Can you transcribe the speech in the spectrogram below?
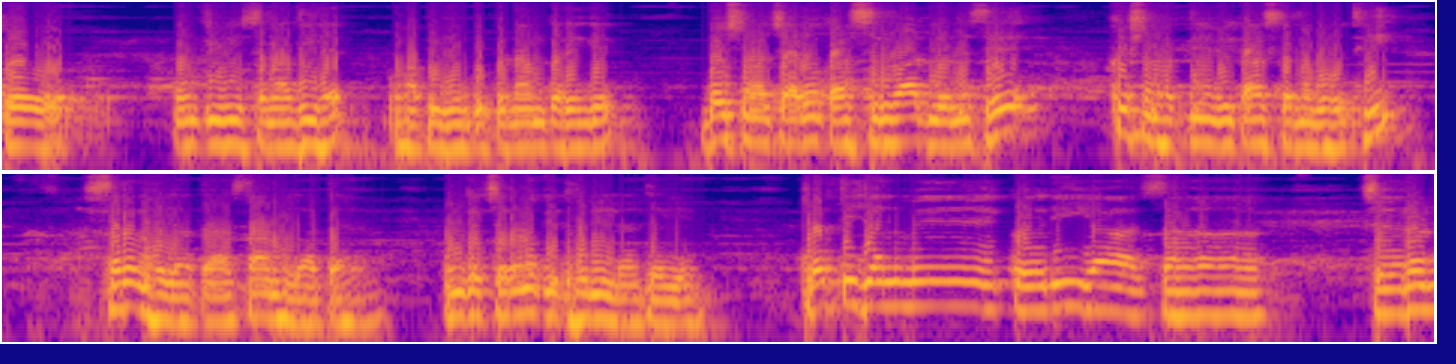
तो उनकी भी समाधि है, वहाँ पे भी उनको प्रणाम करेंगे। वैष्णवाचार्यों का आशीर्वाद लेने से कृष्ण भक्ति में विकास करना बहुत ही सरल हो जाता है, आसान हो जाता है। उनके चरणों की धूल रह जाइए। प्रति जन्मे करिया सा चरण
